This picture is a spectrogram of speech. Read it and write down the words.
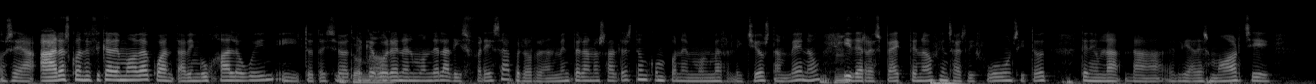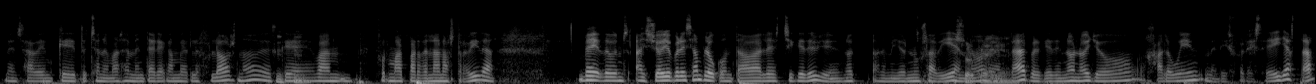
o sea, ara és quan se fica de moda quan ha vingut Halloween i tot això I té que veure en el món de la disfressa, però realment per a nosaltres té un component molt més religiós també, no? Mm -hmm. I de respecte, no? Fins als difunts i tot. Tenim la, la, el dia dels morts i ben sabem que tots anem al cementeri a canviar les flors, no? És que mm -hmm. van formar part de la nostra vida. Bé, doncs això jo, per exemple, ho contava a les xiquetes i no, a lo millor no ho sabien, no? Clar, perquè dic, no, no, jo Halloween me disfressé i ja està,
